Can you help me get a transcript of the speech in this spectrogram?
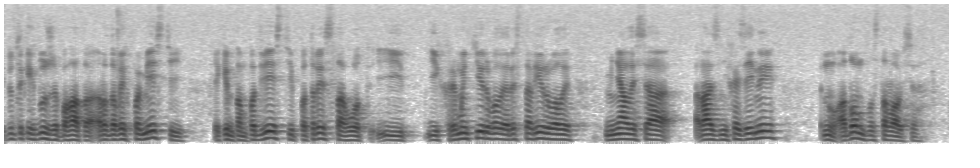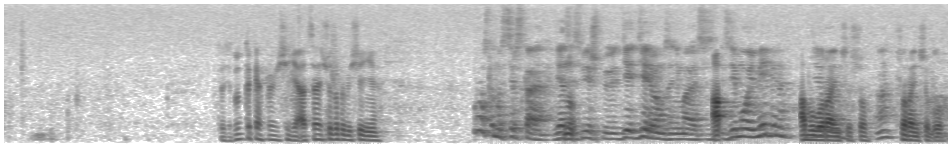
І тут таких дуже багато родових помістій, яким там по 200, по 300 год, і їх ремонтували, реставрували, мінялися різні хазяїни, ну, а дом оставався. Тобто тут таке поміщення, а це що за поміщення? Просто мастерская. Я Ну. здесь, видишь, де- деревом занимаюсь. А- Зимой мебель. А було делаю. раніше що? А? Що раніше було?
